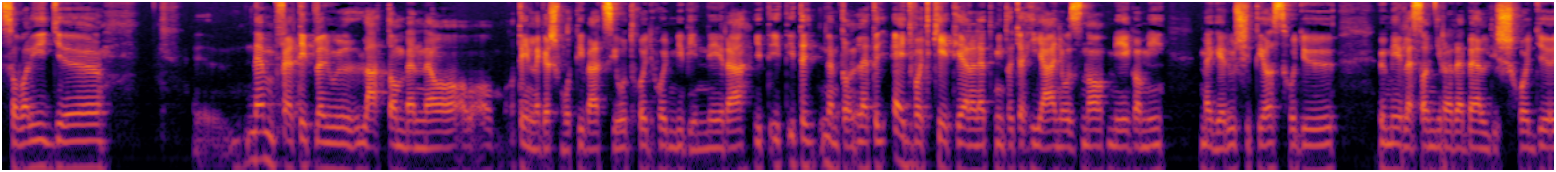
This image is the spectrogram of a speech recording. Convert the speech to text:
Szóval így nem feltétlenül láttam benne a, a, a tényleges motivációt, hogy, hogy mi vinné rá. Itt, itt, itt egy, nem tudom, lehet, hogy egy vagy két jelenet, mint hogyha hiányozna még, ami megerősíti azt, hogy ő, ő miért lesz annyira rebellis, hogy,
